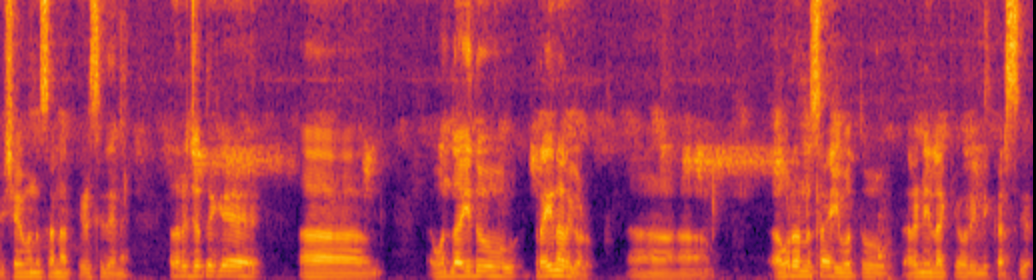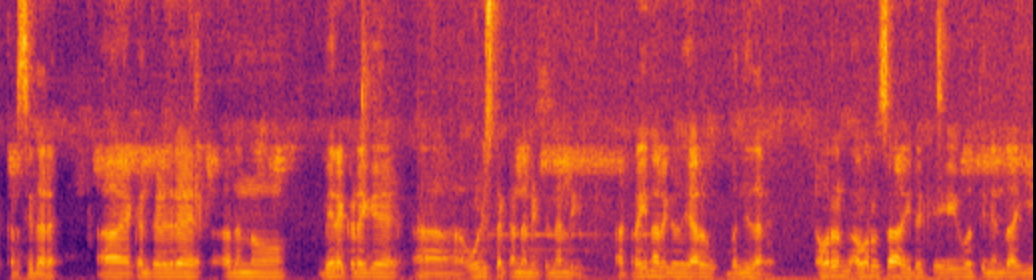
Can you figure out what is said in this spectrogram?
ವಿಷಯವನ್ನು ಸಹ ನಾನು ತಿಳಿಸಿದ್ದೇನೆ. ಅದರ ಜೊತೆಗೆ ಒಂದು ಐದು ಟ್ರೈನರ್ಗಳು ಅವರನ್ನು ಸಹ ಇವತ್ತು ಅರಣ್ಯ ಇಲಾಖೆಯವರು ಇಲ್ಲಿ ಕರೆಸಿ, ಕರೆಸಿದ್ದಾರೆ. ಯಾಕಂತೇಳಿದರೆ ಅದನ್ನು ಬೇರೆ ಕಡೆಗೆ ಓಡಿಸ್ತಕ್ಕಂಥ ನಿಟ್ಟಿನಲ್ಲಿ ಆ ಟ್ರೈನರ್ಗಳು ಯಾರು ಬಂದಿದ್ದಾರೆ, ಅವರನ್ನು, ಅವರು ಸಹ ಇದಕ್ಕೆ ಇವತ್ತಿನಿಂದ ಈ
